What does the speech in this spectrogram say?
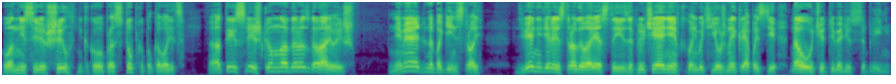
Он не совершил никакого проступка, полководец. А ты слишком много разговариваешь. Немедленно покинь строй. Две недели строгого ареста и заключения в какой-нибудь южной крепости научат тебя дисциплине.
